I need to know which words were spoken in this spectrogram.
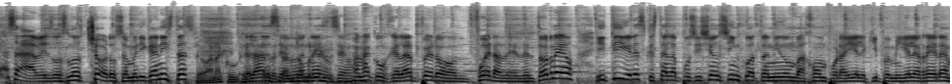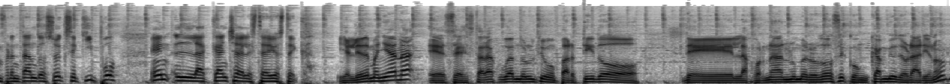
ya sabes, los, los choros americanistas. Se van a congelar se, tanto van a, frío. se van a congelar, pero fuera de- del torneo. Y Tigres, que está en la posición 5, ha tenido un bajón por ahí el equipo de Miguel Herrera enfrentando a su ex equipo en la cancha del Estadio Azteca. Y el día de mañana eh, se estará jugando el último partido de la jornada número 12 con cambio de horario, ¿no?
